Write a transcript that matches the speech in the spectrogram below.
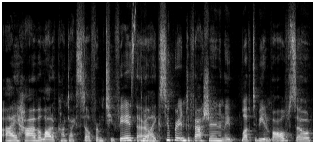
I have a lot of contacts still from Too Faced that Yeah. are like super into fashion and they love to be involved. So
